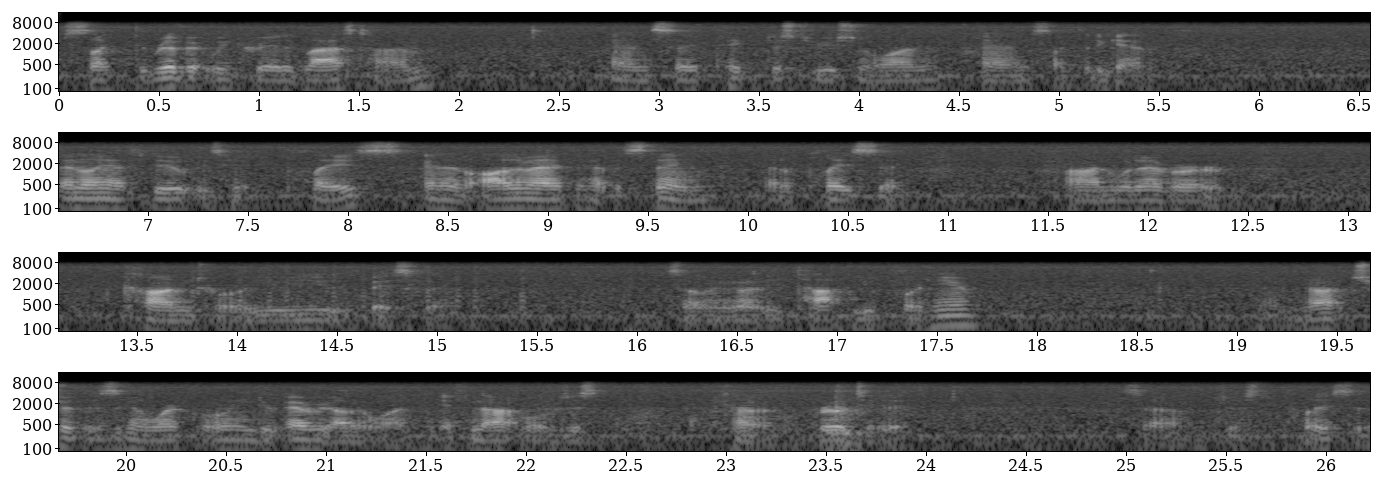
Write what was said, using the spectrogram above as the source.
select the rivet we created last time, and say pick distribution 1, and select it again. Then all you have to do is hit place, and it'll automatically have this thing that'll place it on whatever contour you use, basically. So I'm going to go to the top viewport here. I'm not sure if this is going to work, but we're going to do every other one. If not, we'll just kind of rotate it. So just place it.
